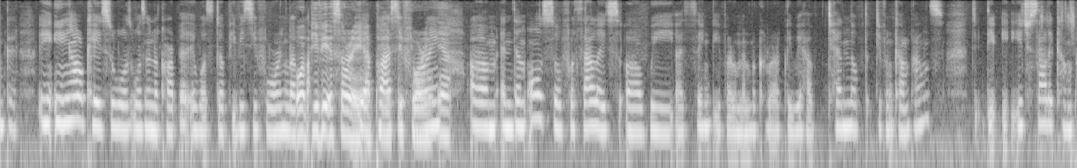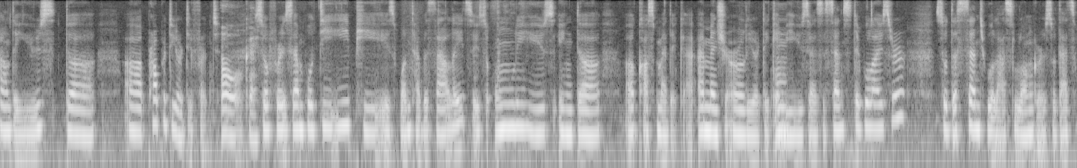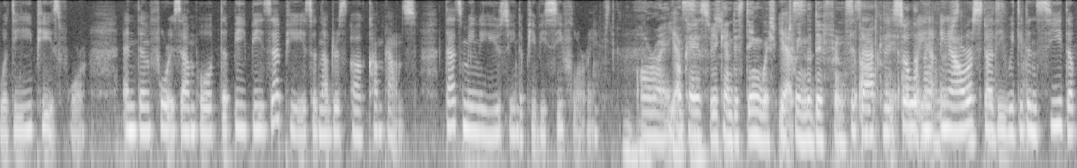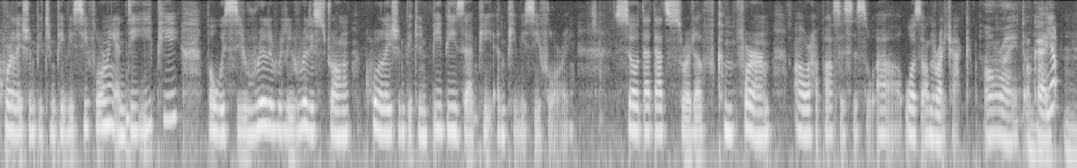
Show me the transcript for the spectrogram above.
Okay. In, in our case, it was, wasn't a carpet, it was the PVC flooring. The oh, PVC, sorry. Yeah, plastic flooring. Yeah. Um, and then also for phthalates, uh, we, I think, if I remember correctly, we have 10 of the different compounds. The, the, each phthalate compound they use, the uh, property are different. Oh, okay. So, for example, DEP is one type of phthalates. It's only used in the uh, cosmetic. I, I, mentioned earlier they can mm. be used as a scent stabilizer, so the scent will last longer. So that's what DEP is for. And then, for example, the BBZP is another uh, compounds that's mainly used in the PVC flooring. Mm-hmm. All right. Yes. Okay, so you can distinguish between yes. the difference. Exactly. Okay. So in, in our study, yes. we didn't see the correlation between PVC flooring and DEP, but we see really, really, really strong correlation between BBZP and PVC flooring so that that sort of confirm our hypothesis uh, was on the right track. All right. Okay. Mm-hmm. Yep. Mm-hmm.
